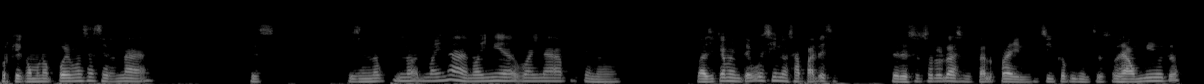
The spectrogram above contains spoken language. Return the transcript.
Porque como no podemos hacer nada, pues, pues no, no, hay nada, no hay miedo, no hay nada, porque no. Básicamente, pues si nos aparece. Pero eso solo lo asusta por ahí 5 minutos, o sea, un minuto,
